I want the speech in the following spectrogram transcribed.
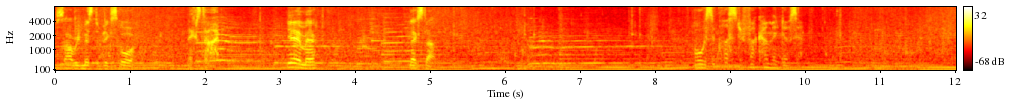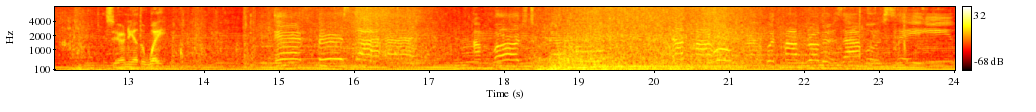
Sorry we missed a big score. Next time. Yeah, man. Next time. Always a clusterfuck, huh, Mendoza? Is there any other way? At first light, I marched to battle. Not my home, but my brothers I must save.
